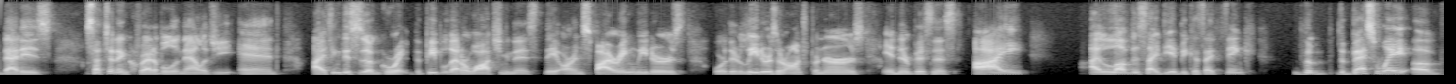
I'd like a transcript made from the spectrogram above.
That is such an incredible analogy. And I think this is a great, the people that are watching this, they are inspiring leaders or they're leaders or entrepreneurs in their business. I, I love this idea because I think the, the best way of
